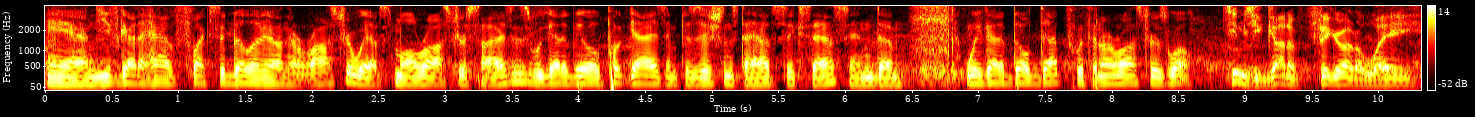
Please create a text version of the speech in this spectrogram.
And you've got to have flexibility on their roster. We have small roster sizes. We've got to be able to put guys in positions to have success. And um, we've got to build depth within our roster as well. Seems you got to figure out a way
